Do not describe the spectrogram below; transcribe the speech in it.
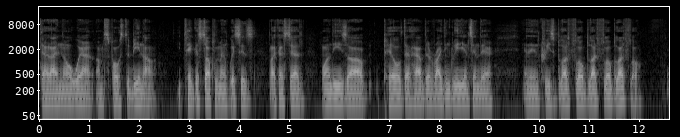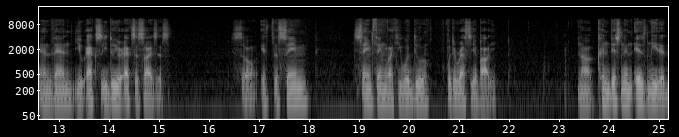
that I know where I'm supposed to be now. You take a supplement, which is, like I said, one of these uh, pills that have the right ingredients in there, and increase blood flow, blood flow, blood flow, and then you ex you do your exercises. So it's the same, same thing like you would do for the rest of your body. Now conditioning is needed,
